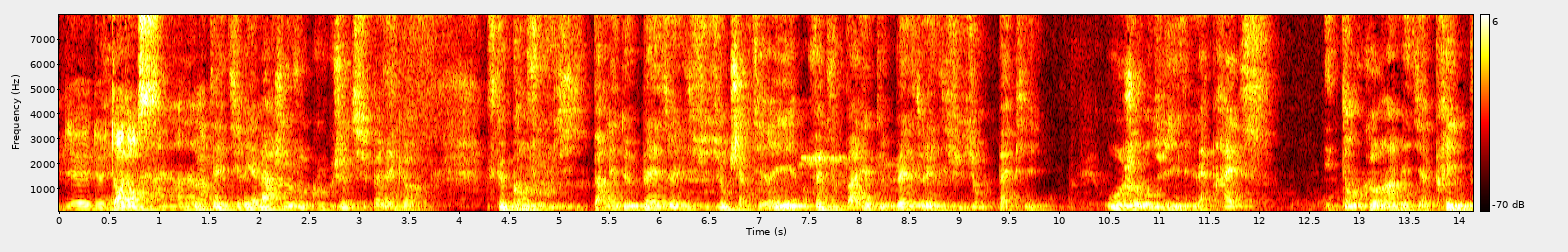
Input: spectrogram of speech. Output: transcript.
de, de tendances. Non, non, non, Thierry Amar, je vous coupe, je ne suis pas d'accord. Parce que quand vous parlez de baisse de la diffusion, cher Thierry, en fait, vous parlez de baisse de la diffusion papier. Aujourd'hui, la presse est encore un média print.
